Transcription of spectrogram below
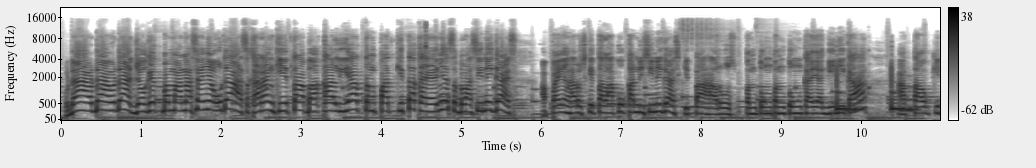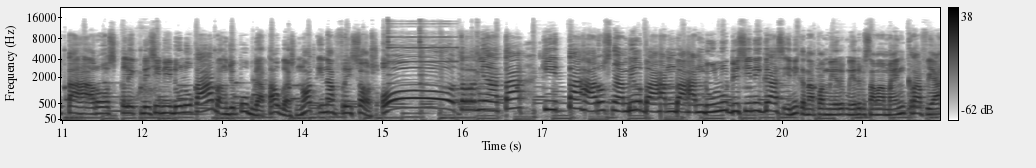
Udah, udah, udah. Joget pemanasannya udah. Sekarang kita bakal lihat tempat kita kayaknya sebelah sini guys. Apa yang harus kita lakukan di sini guys? Kita harus pentung-pentung kayak gini kah? Atau kita harus klik di sini dulu kah? Bang Jupu nggak tahu guys. Not enough resource. Oh, ternyata kita harus ngambil bahan-bahan dulu di sini guys. Ini kenapa mirip-mirip sama Minecraft ya?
